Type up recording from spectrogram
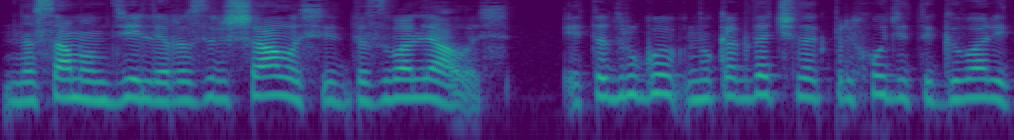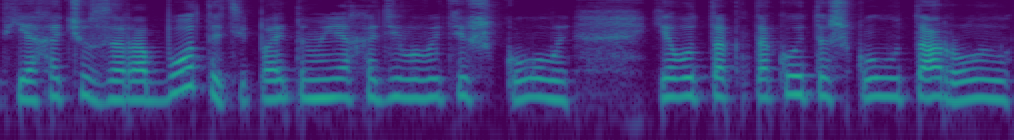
на самом деле разрешалось и дозволялось. Это другой, но когда человек приходит и говорит, я хочу заработать, и поэтому я ходила в эти школы, я вот так, такую-то школу Таро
